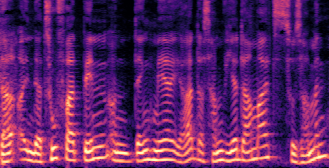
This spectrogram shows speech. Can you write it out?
da in der Zufahrt bin und denke mir, ja, das haben wir damals zusammen,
